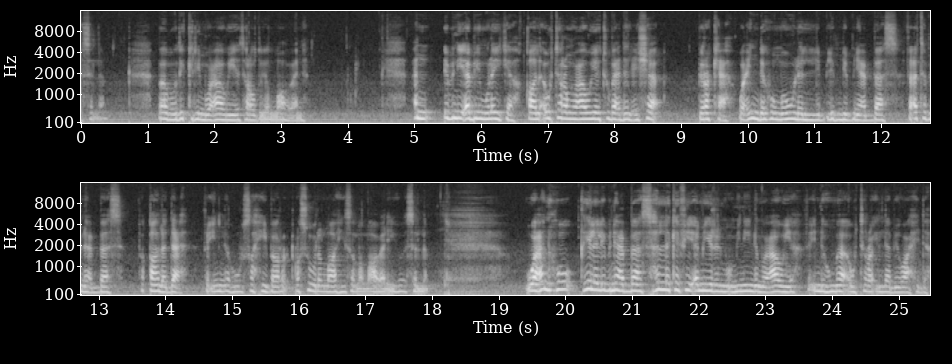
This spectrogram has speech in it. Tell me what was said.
وسلم. باب ذكر معاوية رضي الله عنه. عن ابن أبي مليكة قال أوتر معاوية بعد العشاء بركعة وعنده مولى لابن ابن عباس فأتى ابن عباس فقال دعه فإنه صحب رسول الله صلى الله عليه وسلم. وعنه قيل لابن عباس هل لك في أمير المؤمنين معاوية؟ فإنه ما أوتر إلا بواحدة.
